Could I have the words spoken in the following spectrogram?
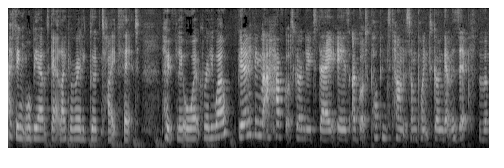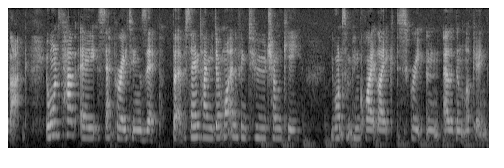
I think we'll be able to get like a really good tight fit. Hopefully it will work really well. The only thing that I have got to go and do today is I've got to pop into town at some point to go and get the zip for the back. It wants to have a separating zip, but at the same time you don't want anything too chunky you want something quite like discreet and elegant looking.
